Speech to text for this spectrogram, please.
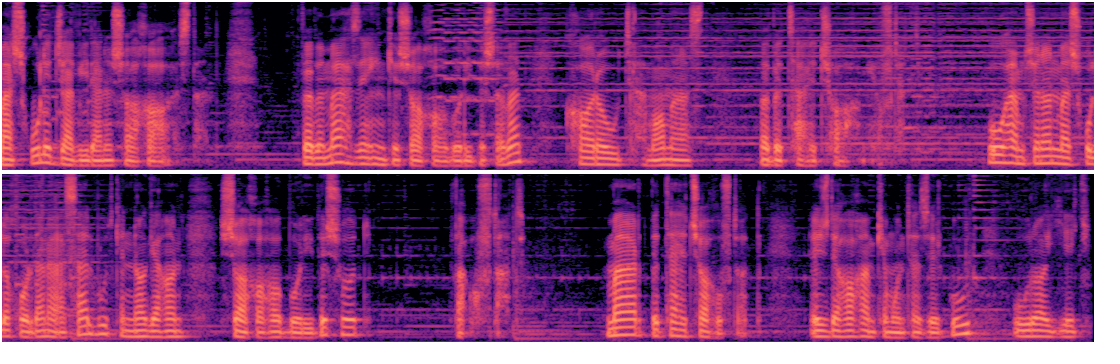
مشغول جویدن شاخه ها هستند. و به محض اینکه شاخه بریده شود کار او تمام است و به ته چاه میافتد او همچنان مشغول خوردن اصل بود که ناگهان شاخه ها بریده شد و افتاد مرد به ته چاه افتاد اجده هم که منتظر بود او را یک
